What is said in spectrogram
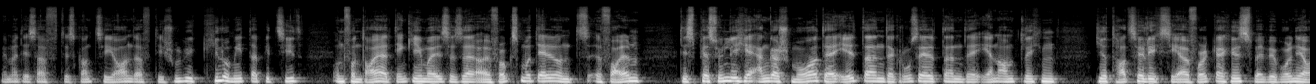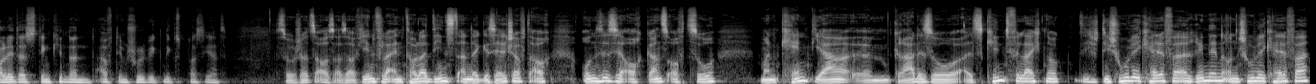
wenn man das auf das ganze Jahr und auf die Schulwegkilometer bezieht. Und von daher denke ich mal, ist es ein Erfolgsmodell und äh, vor allem das persönliche Engagement der Eltern, der Großeltern, der Ehrenamtlichen hier tatsächlich sehr erfolgreich ist, weil wir wollen ja alle, dass den Kindern auf dem Schulweg nichts passiert. So schaut's aus. Also auf jeden Fall ein toller Dienst an der Gesellschaft auch. Und es ist ja auch ganz oft so, man kennt ja ähm, gerade so als Kind vielleicht noch die, die Schulweghelferinnen und Schulweghelfer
